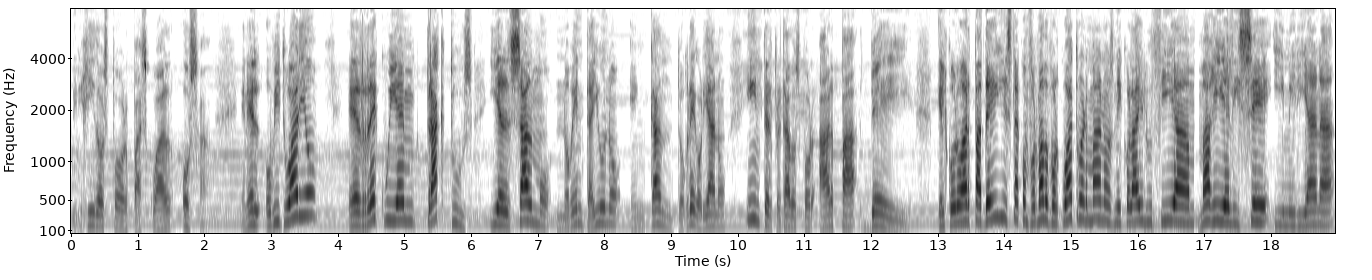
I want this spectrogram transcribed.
dirigidos por Pascual Osa. En el obituario, el Requiem Tractus y el Salmo 91 en canto gregoriano, interpretados por Arpa Dei. El coro Arpa Dei está conformado por cuatro hermanos, Nicolai Lucía, Maggie Elise y Miriana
